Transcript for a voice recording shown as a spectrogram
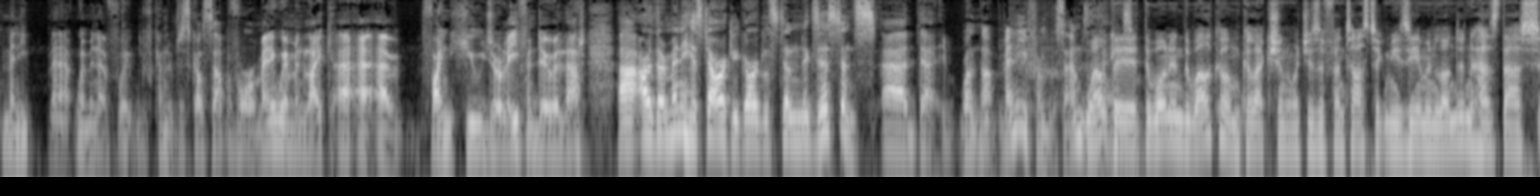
many uh, women have we- we've kind of discussed that before. Many women like uh, uh, uh, find huge relief in doing that. Uh, are there many historical girdles still in existence? Uh, that well not many from the sounds Well, of things. the the one in the Wellcome collection, which is a fantastic museum in London, has that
